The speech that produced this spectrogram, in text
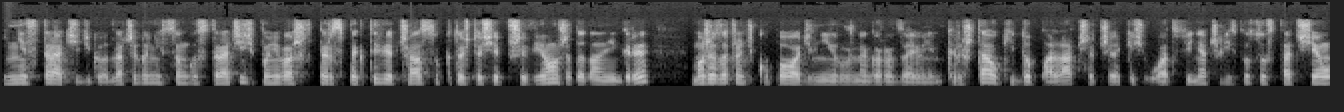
i nie stracić go. Dlaczego nie chcą go stracić? Ponieważ w perspektywie czasu ktoś, kto się przywiąże do danej gry, może zacząć kupować w niej różnego rodzaju nie wiem, kryształki, dopalacze czy jakieś ułatwienia, czyli w sposób stać się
